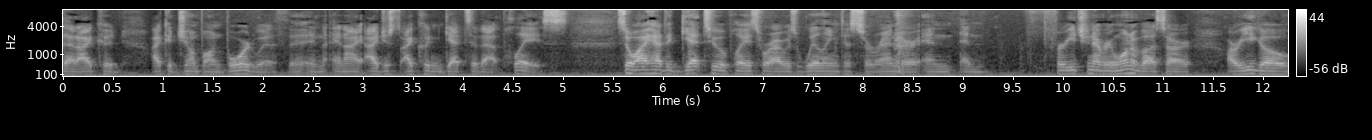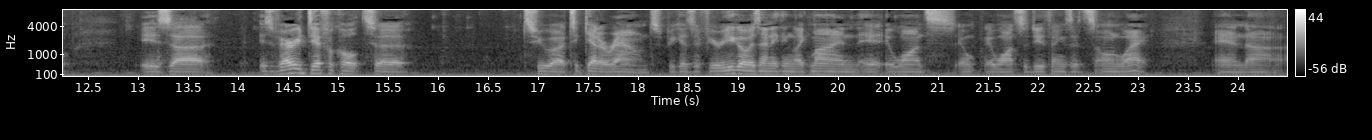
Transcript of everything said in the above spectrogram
that I could I could jump on board with and and I, I just I couldn't get to that place. So I had to get to a place where I was willing to surrender and and for each and every one of us our our ego is uh, is very difficult to to uh, to get around because if your ego is anything like mine it, it wants it, it wants to do things its own way and uh,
